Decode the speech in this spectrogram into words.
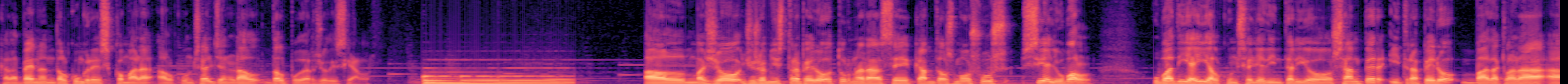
que depenen del Congrés, com ara el Consell General del Poder Judicial. El major Josep Lluís Trapero tornarà a ser cap dels Mossos si ell ho vol. Ho va dir ahir el conseller d'Interior Samper i Trapero va declarar a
